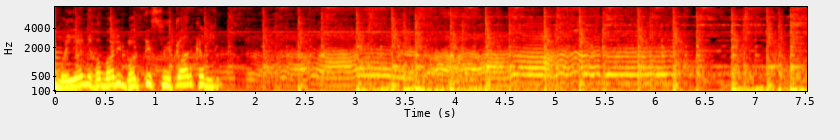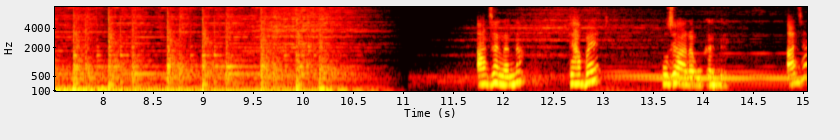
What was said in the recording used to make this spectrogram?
मैया ने हमारी भक्ति स्वीकार कर ली। आजा लन्ना यहाँ बैठ। पूजा आरंभ कर दे। आजा।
